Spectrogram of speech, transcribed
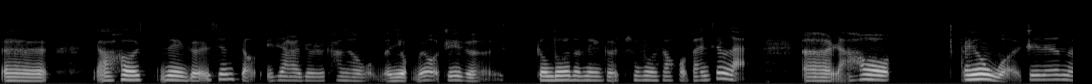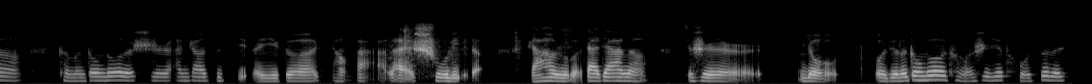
呃，然后那个先等一下，就是看看我们有没有这个更多的那个听众小伙伴进来。呃，然后因为我这边呢，可能更多的是按照自己的一个想法来梳理的。然后，如果大家呢，就是有，我觉得更多的可能是一些投资的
